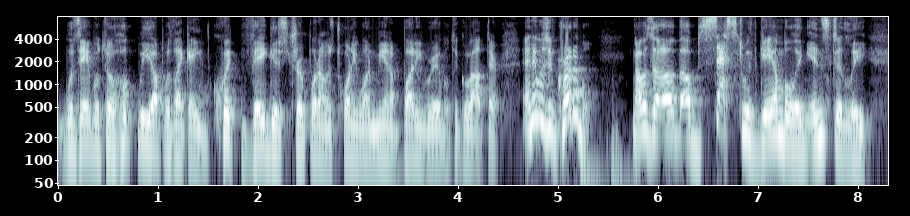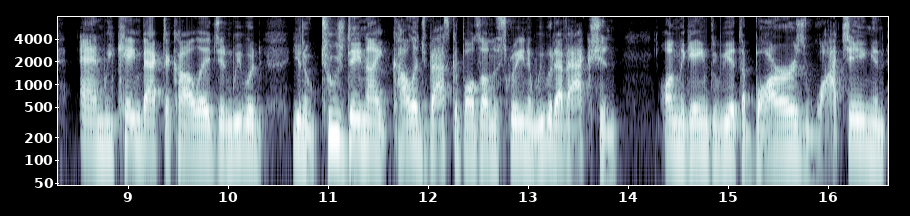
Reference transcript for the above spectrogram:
was able to hook me up with like a quick Vegas trip when I was 21. Me and a buddy were able to go out there, and it was incredible. I was uh, obsessed with gambling instantly, and we came back to college and we would you know tuesday night college basketball's on the screen and we would have action on the game to be at the bars watching and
